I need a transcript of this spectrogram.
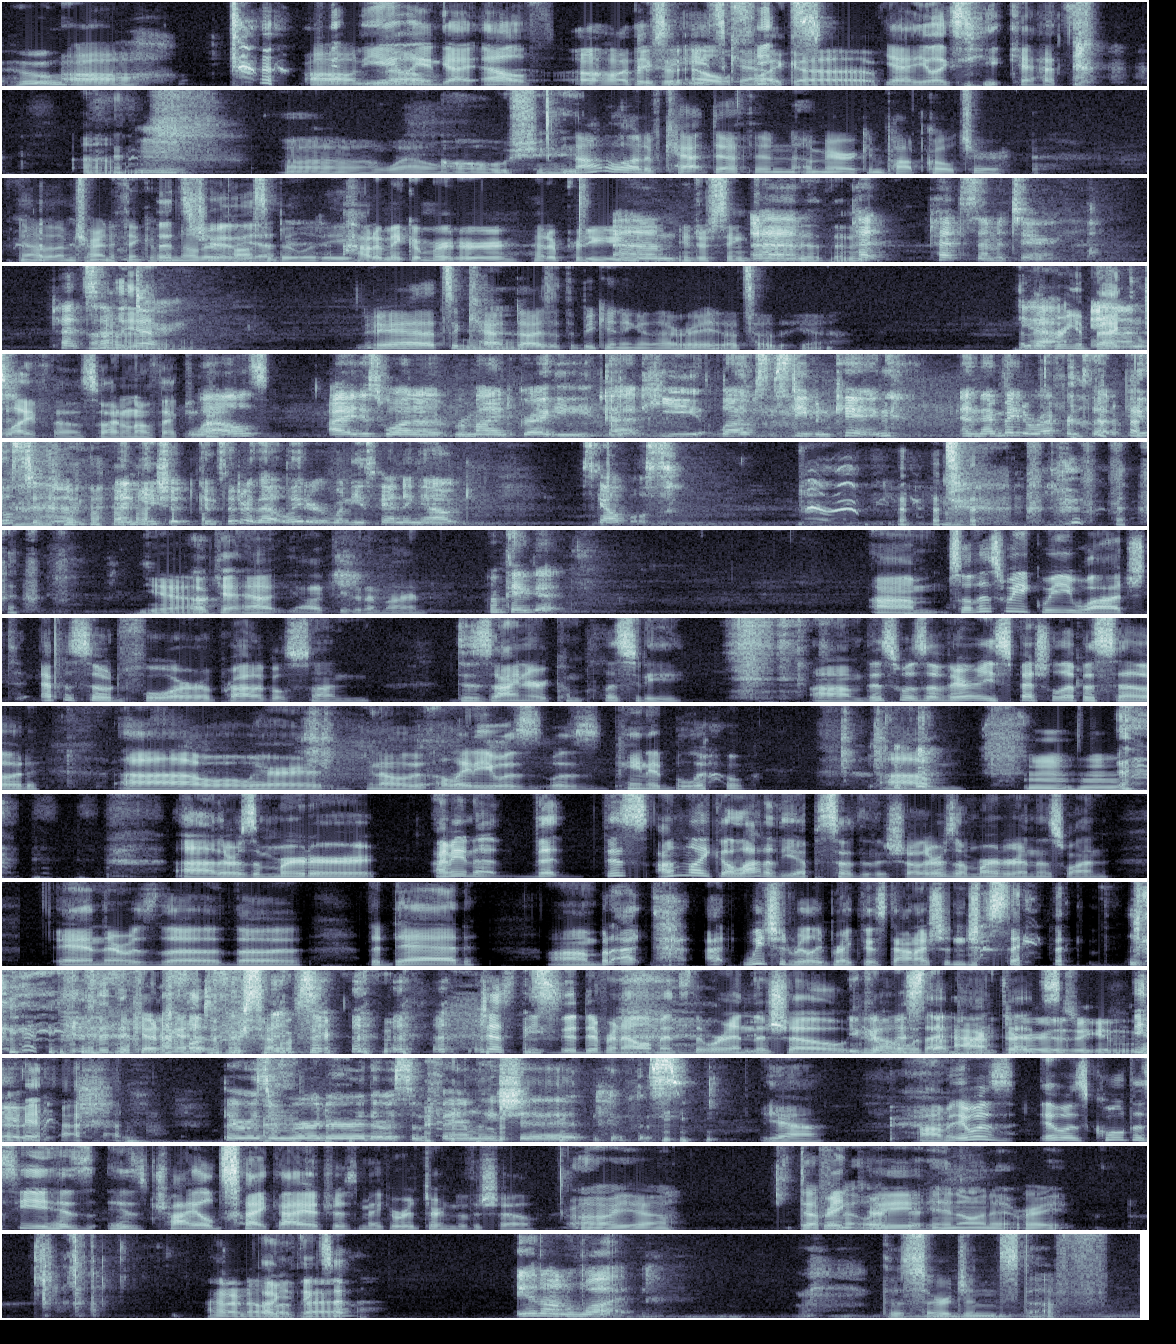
Who? Oh. Oh the no. alien guy, Elf. Oh, I think you 'Cause he said elf. cats. Like uh, Yeah, he likes to eat cats. um, Hmm. Oh wow. oh shit. Not a lot of cat death in American pop culture. Now that I'm trying to think of That's another true, yeah. possibility. How to Make a Murderer had a pretty Um, interesting cat Um, death in pet it. Pet Sematary. Pet Oh, yeah. Cemetery. yeah, that's a cat Yeah. dies at the beginning of that, right? That's how. The, yeah. And Yeah, they bring it back and- to life though, so I don't know if that counts. Well, I just want to remind Greggy that he loves Stephen King, and that made a reference that appeals to him, and he should consider that later when he's handing out scalpels. Yeah. okay, I, yeah, I'll keep it in mind. Okay, good. Um, so this week we watched episode four of Prodigal Son, Designer Complicity. Um, this was a very special episode uh, where you know a lady was was painted blue. Um, Mm-hmm. uh, there was a murder. I mean, uh, that this unlike a lot of the episodes of the show, there was a murder in this one, and there was the the the dad. Um, but I, I, we should really break this down. I shouldn't just say that. the different Getting ahead of elements ourselves. just the, the different elements that were in the show. You, You, can know, list the actors. context. We can. Yeah. Yeah. There was a murder. There was some family shit. It was Yeah. Um, it was it was cool to see his his child psychiatrist make a return to the show. Oh yeah. Definitely in on it, right? I don't know Oh, about you think that. so? in on what? The surgeon stuff.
